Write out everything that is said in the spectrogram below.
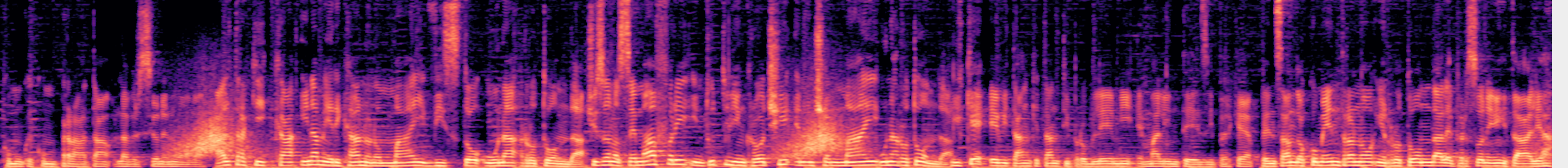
comunque comprata la versione nuova. Altra chicca, in America non ho mai visto una rotonda. Ci sono semafori in tutti gli incroci e non c'è mai una rotonda, il che evita anche tanti problemi e malintesi perché pensando a come entrano in rotonda le persone in Italia.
